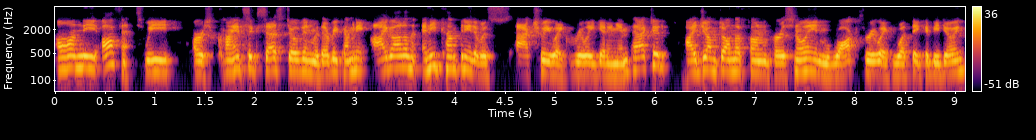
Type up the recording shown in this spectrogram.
on the offense. We, our client success dove in with every company. I got on any company that was actually like really getting impacted. I jumped on the phone personally and walked through like what they could be doing.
